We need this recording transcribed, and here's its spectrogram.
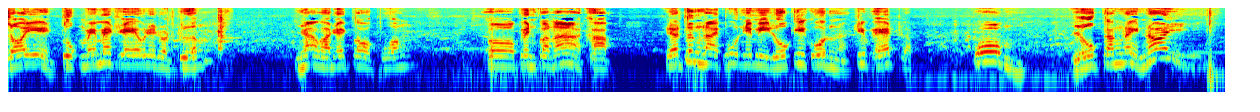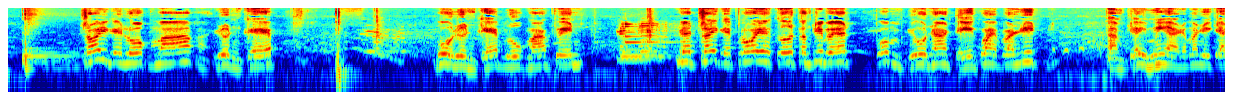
ซอยตุกไม่เม็ดเร็วในรถเครื่องน่าว่าได้โตพวงโอ้เป็นปัญหาครับ เดี๋ยวตึงนายพูดนี่มีลูกกี่คนสิบเอ็ดครับโอ้มลูกตั้งในน้อยใช้แกลูกมากเรื่นแคบโบเรื่นแคบลูกมากเป็นเด็ดใช้แกปล่อยให้เกิดตั้งที่เบ็ดผมอยู่หนาตีควายประนิดตามใจเมียเนี่ยมันนี่จะ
